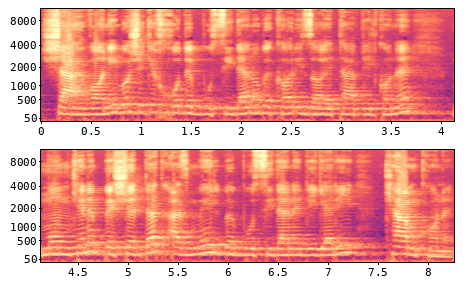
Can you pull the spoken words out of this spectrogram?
شهوانی باشه که خود بوسیدن رو به کاری زاید تبدیل کنه ممکنه به شدت از میل به بوسیدن دیگری کم کنه.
